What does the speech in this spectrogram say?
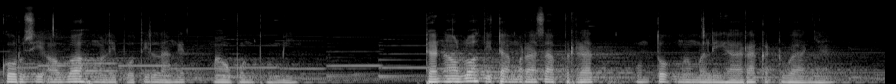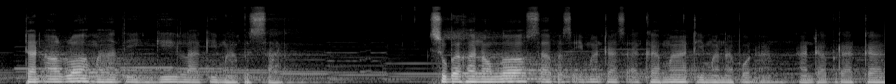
Kursi Allah meliputi langit maupun bumi. Dan Allah tidak merasa berat untuk memelihara keduanya dan Allah maha tinggi lagi maha besar. Subhanallah sahabat seiman dan seagama di mana pun anda berada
